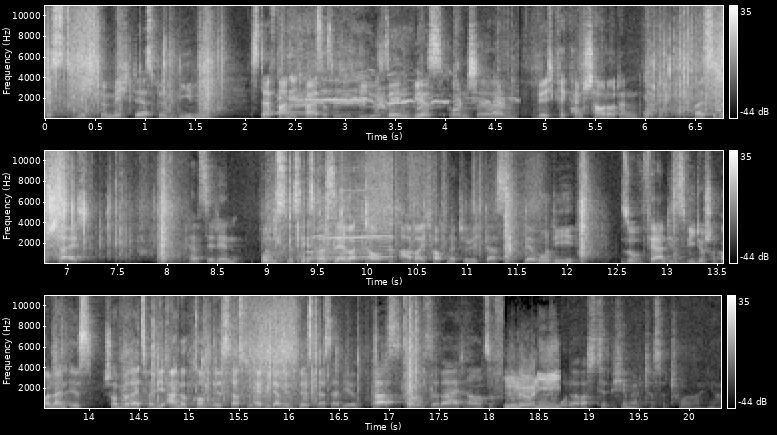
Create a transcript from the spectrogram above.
ist nicht für mich, der ist für den lieben Stefan. Ich weiß, dass du das Video sehen wirst und ähm, ich kriege keinen Shoutout, dann weißt du Bescheid kannst dir den Bums das nächste Mal selber kaufen. Aber ich hoffe natürlich, dass der Hoodie, sofern dieses Video schon online ist, schon bereits bei dir angekommen ist, dass du happy damit bist, dass er dir passt und so weiter und so fort. Oder was tippe ich hier meine Tastatur ein, ja?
